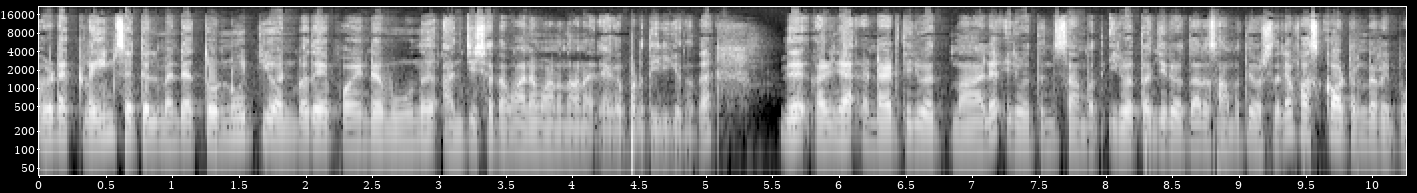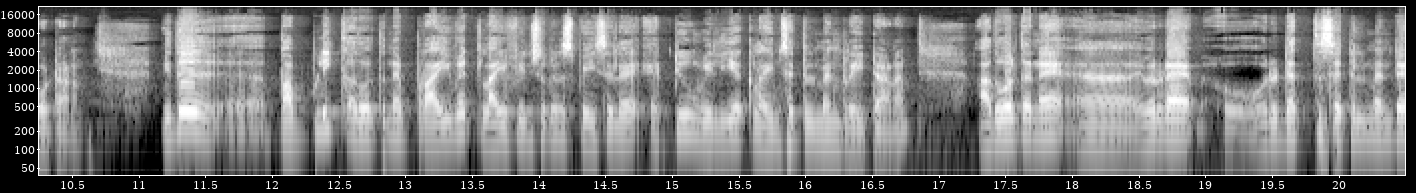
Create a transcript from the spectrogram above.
അവരുടെ ക്ലെയിം സെറ്റിൽമെന്റ് തൊണ്ണൂറ്റി ഒൻപത് പോയിന്റ് മൂന്ന് അഞ്ച് ശതമാനമാണെന്നാണ് രേഖപ്പെടുത്തിയിരിക്കുന്നത്. ഇത് കഴിഞ്ഞ രണ്ടായിരത്തി ഇരുപത്തിനാല് ഇരുപത്തഞ്ച് സാമ്പത്തി ഇരുപത്തഞ്ച് ഇരുപത്താറ് സാമ്പത്തിക വർഷത്തിലെ ഫസ്റ്റ് ക്വാർട്ടറിന്റെ റിപ്പോർട്ടാണ്. ഇത് പബ്ലിക് അതുപോലെ തന്നെ പ്രൈവറ്റ് ലൈഫ് ഇൻഷുറൻസ് സ്പേസിലെ ഏറ്റവും വലിയ ക്ലെയിം സെറ്റിൽമെന്റ് റേറ്റാണ് അതുപോലെ തന്നെ ഇവരുടെ ഒരു death settlement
